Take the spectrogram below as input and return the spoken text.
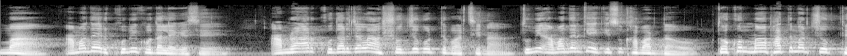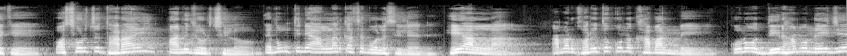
মা, আমাদের খুবই ক্ষুধা লেগেছে। আমরা আর ক্ষুধার জ্বালা সহ্য করতে পারছি না। তুমি আমাদেরকে কিছু খাবার দাও। তখন মা ফাতেমার চোখ থেকে অসহ্য ধারায় পানি ঝরছিল এবং তিনি আল্লাহর কাছে বলেছিলেন, হে আল্লাহ, আমার ঘরে তো কোনো খাবার নেই। কোনো দীর্হামও নেই যে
